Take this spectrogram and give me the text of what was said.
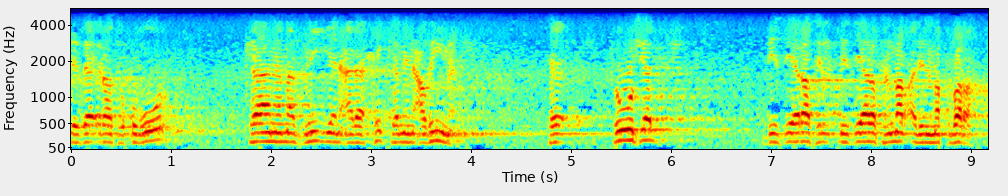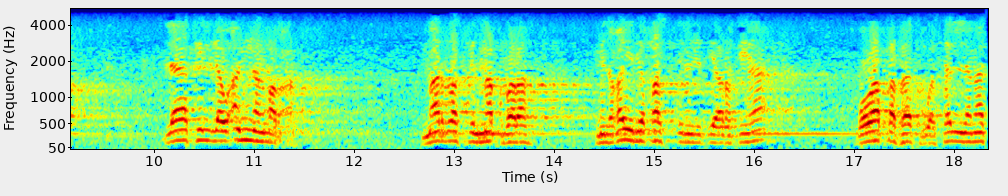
لزائرات القبور كان مبنيا على حكم عظيمة توجد بزيارة بزيارة المرأة للمقبرة. لكن لو أن المرأة مرت بالمقبرة من غير قصد لزيارتها ووقفت وسلمت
